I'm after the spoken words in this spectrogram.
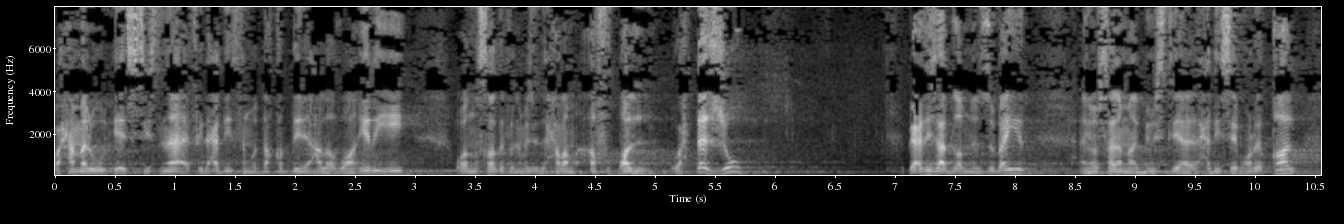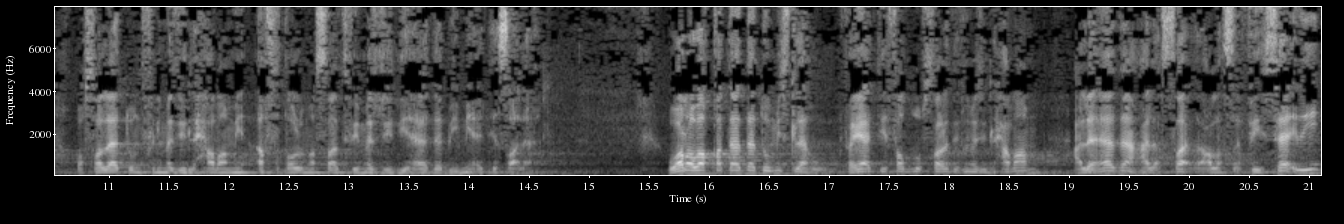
وحملوا الاستثناء في الحديث المتقدم على ظاهره وأن في المسجد الحرام أفضل. واحتجوا بحديث عبد الله بن الزبير أن وسلم بمثل حديث ابن قال وصلاة في المسجد الحرام أفضل من الصلاة في مسجد هذا بمئة صلاة. وروى قتادة مثله فيأتي فضل الصلاة في المسجد الحرام على هذا على على في سائر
